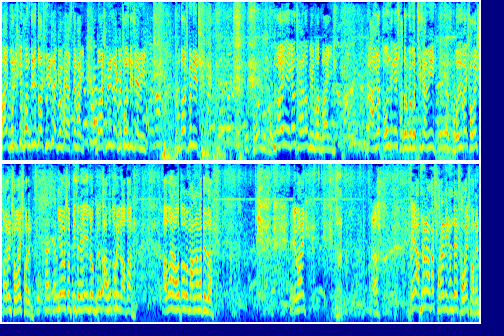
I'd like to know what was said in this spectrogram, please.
ভাই, পুলিশকে ফোন দিয়েছি, দশ মিনিট লাগবে ভাই, আসতে ভাই। দশ মিনিট লাগবে, ফোন দিয়েছি আমি। দশ মিনিট। ভাই এখানে থাকাটাও বিপদ ভাই। আমরা তখন থেকে সতর্ক করছি আমি। বলছি ভাই সবাই সরেন সবাই সরেন। কেউ সত্যি না এই লোকগুলো তো আহত হইল আবার। আবার আহত হলো মালনামাতে যা। এ ভাই। এই আপনারা আবার সরেন এখান থেকে সবাই সরেন।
